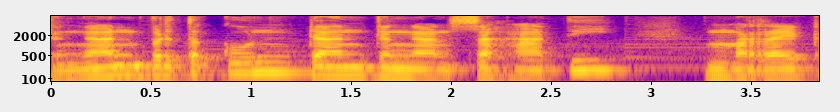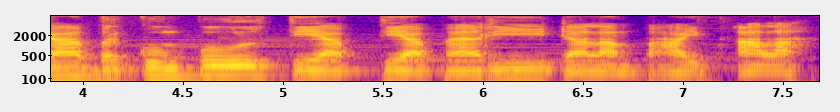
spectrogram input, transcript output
Dengan bertekun dan dengan sehati, mereka berkumpul tiap-tiap hari dalam bait Allah.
